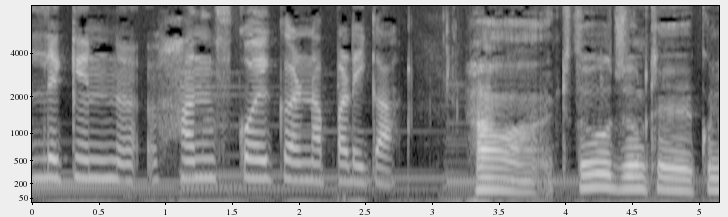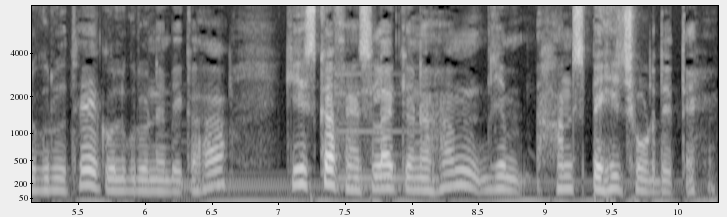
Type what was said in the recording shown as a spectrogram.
लेकिन हंस को ही करना पड़ेगा। हाँ तो जो उनके कुलगुरु थे, कुलगुरु ने भी कहा कि इसका फैसला क्यों ना हम ये हंस पे ही छोड़ देते हैं।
